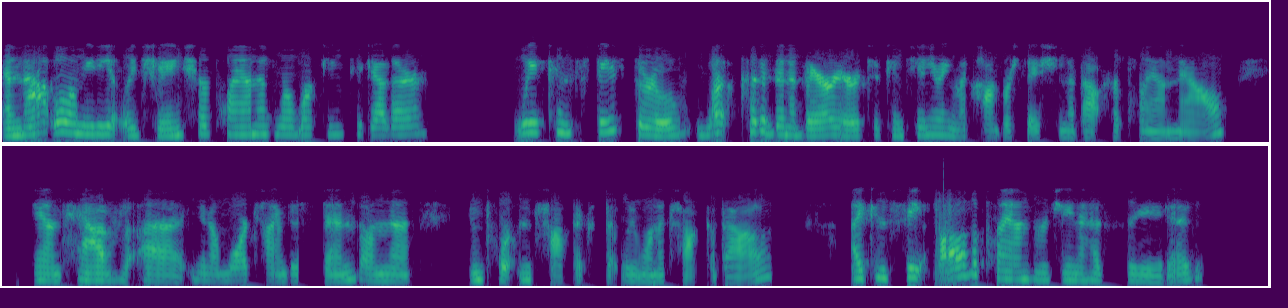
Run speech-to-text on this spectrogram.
And that will immediately change her plan as we're working together. We can speak through what could have been a barrier to continuing the conversation about her plan now and have uh, you know more time to spend on the important topics that we want to talk about. I can see all the plans Regina has created.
